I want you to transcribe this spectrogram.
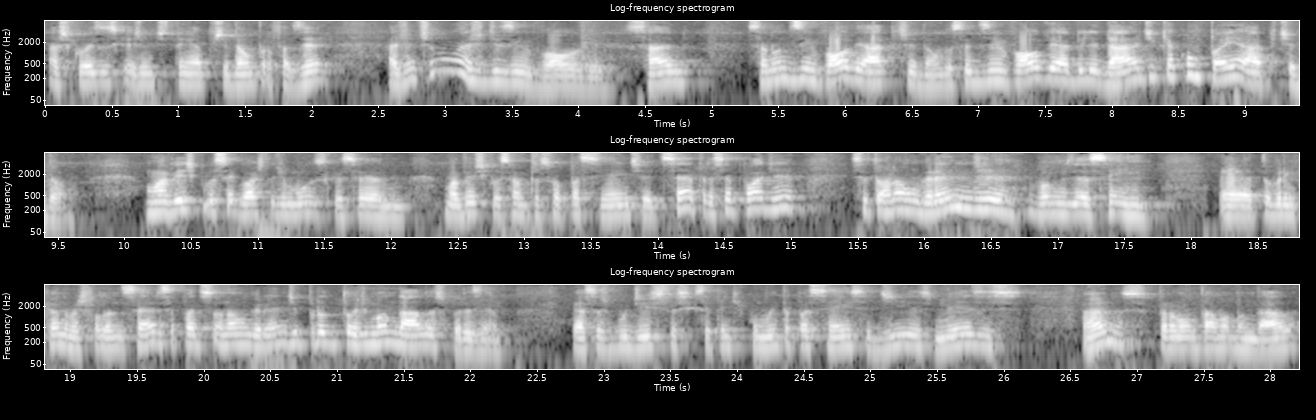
as coisas que a gente tem aptidão para fazer, a gente não as desenvolve, sabe? Você não desenvolve a aptidão, você desenvolve a habilidade que acompanha a aptidão. Uma vez que você gosta de música, você, uma vez que você é uma pessoa paciente, etc., você pode se tornar um grande, vamos dizer assim, estou é, brincando, mas falando sério, você pode se tornar um grande produtor de mandalas, por exemplo. Essas budistas que você tem que ir com muita paciência, dias, meses, anos, para montar uma mandala.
